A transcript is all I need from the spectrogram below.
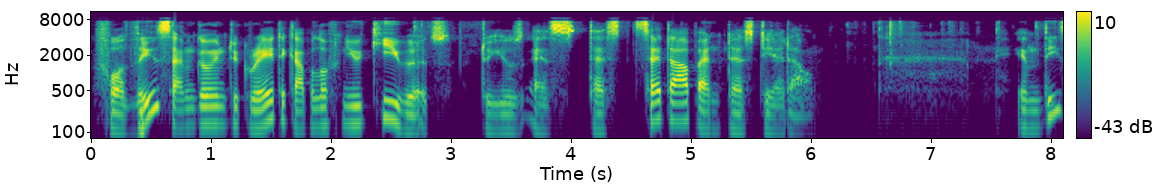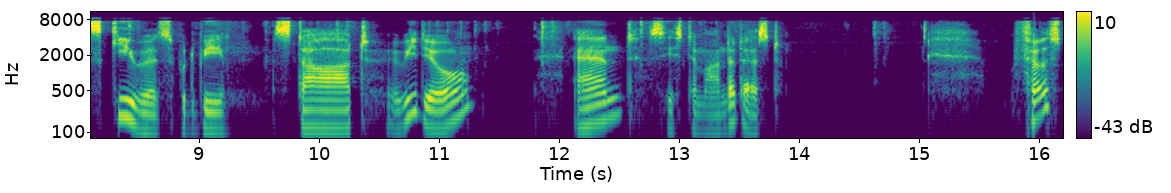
For this, I'm going to create a couple of new keywords to use as test setup and test teardown. In these keywords would be start video and system under test. First,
